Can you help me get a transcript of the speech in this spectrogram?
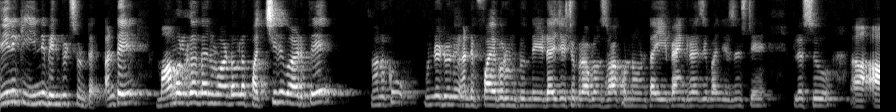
దీనికి ఇన్ని బెనిఫిట్స్ ఉంటాయి. అంటే మామూలుగా దాన్ని వాడడం వల్ల పచ్చిది వాడితే మనకు ఉండేటువంటి అంటే ఫైబర్ ఉంటుంది డైజెస్టివ్ ప్రాబ్లమ్స్ రాకుండా ఉంటాయి ప్యాంక్రియాస్కి పనిచేసిన స్టే ప్లస్ ఆ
